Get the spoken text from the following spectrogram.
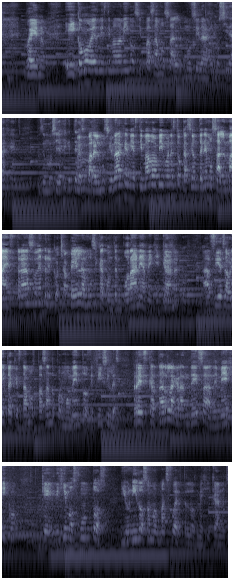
bueno, ¿y cómo ves, mi estimado amigo, si pasamos al musidaje? El musidaje. Pues de musidaje que Pues tenemos. para el musidaje, mi estimado amigo, en esta ocasión tenemos al maestrazo Enrico Chapela, música contemporánea mexicana. Así es, ahorita que estamos pasando por momentos difíciles, rescatar la grandeza de México, que dijimos juntos y unidos somos más fuertes los mexicanos.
